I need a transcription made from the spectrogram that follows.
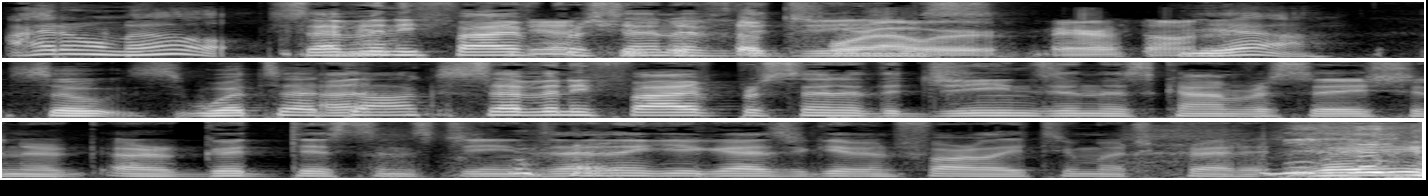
I don't know. Seventy five percent of the sub four hour marathon. Yeah. So what's that, Doc? Seventy five percent of the genes in this conversation are, are good distance genes. I think you guys are giving Farley too much credit. way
